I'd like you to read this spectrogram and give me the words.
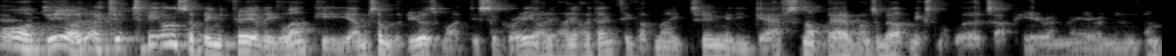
Oh dear, I, to, to, be honest, I've been fairly lucky. Um, some of the viewers might disagree. I, I, I, don't think I've made too many gaffes, not bad ones. I mean, I've mixed my words up here and there and, and, and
